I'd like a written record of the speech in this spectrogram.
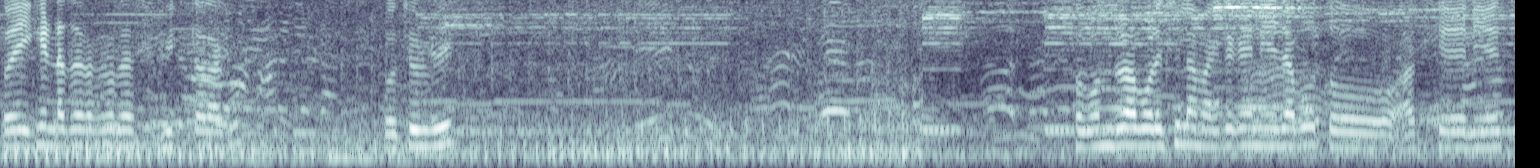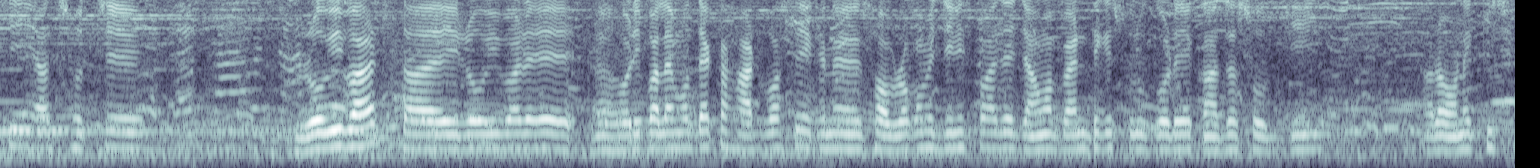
তো এইখানটাতে দেখো ভিড়টা দেখো। প্রচুর ভিড়। তো বন্ধুরা বলেছিলাম এক জায়গায় নিয়ে যাব, তো আজকে নিয়ে এসেছি। আজ হচ্ছে রবিবার, তাই রবিবারে হরিপালের মধ্যে একটা হাট বসে। এখানে সব রকমের জিনিস পাওয়া যায়, জামা, প্যান্ট থেকে শুরু করে কাঁচা সবজি আরও অনেক কিছু।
